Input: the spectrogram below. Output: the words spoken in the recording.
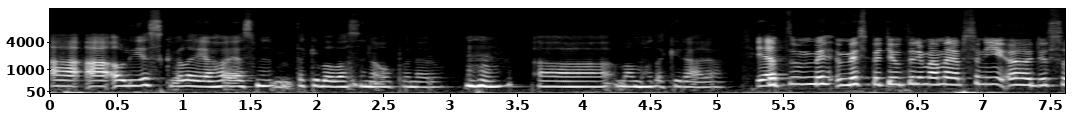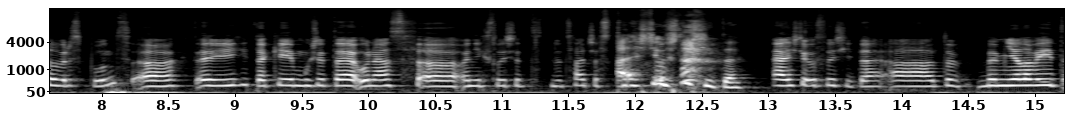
A, a Oli je skvělý, já, ho, já jsem taky byl vlastně na openeru. Mhm. A mám ho taky ráda. Já. Potom my, my s Peťou tady máme napsaný uh, The Silver Spoons, uh, který taky můžete u nás uh, o nich slyšet docela často. a ještě uslyšíte. A ještě uslyšíte. A to by mělo být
